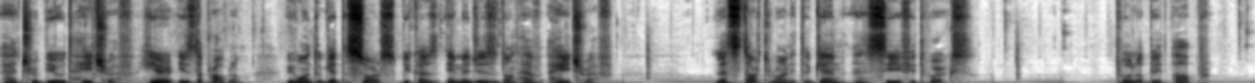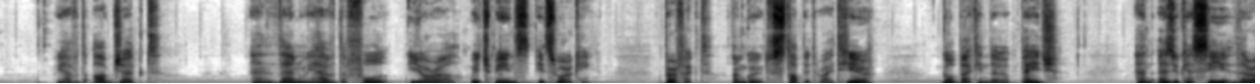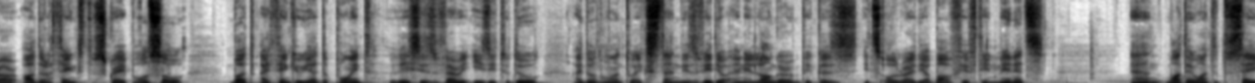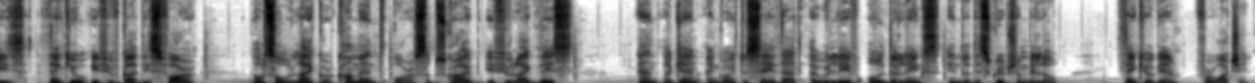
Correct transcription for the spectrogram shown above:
attribute href. Here is the problem. We want to get the source because images don't have href. Let's start to run it again and see if it works. Pull a bit up, we have the object, and then we have the full URL, which means it's working. Perfect. I'm going to stop it right here, go back in the page, and as you can see there are other things to scrape also, but I think you get the point. This is very easy to do. I don't want to extend this video any longer because it's already above 15 minutes. And what I wanted to say is thank you if you've got this far. Also like or comment or subscribe if you like this. And again, I'm going to say that I will leave all the links in the description below. Thank you again for watching.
